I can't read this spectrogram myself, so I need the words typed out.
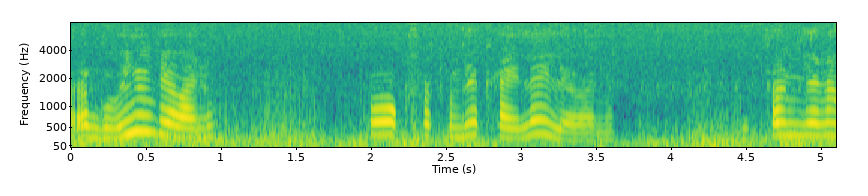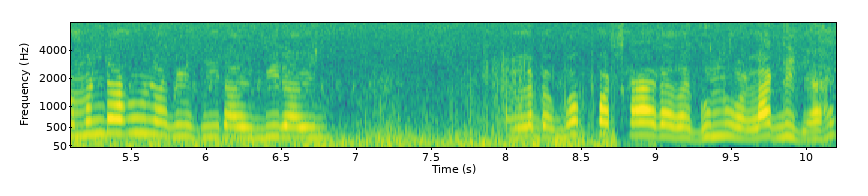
રઘુ દેવાનું કોક છોટું દેખાય લઈ લેવાનું. ત્રણ જણા મંડા શું લાગણી હીરાવી બીરાવીને? લગભગ બપોર સારા તો ઘૂમરો લાગી જાય.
